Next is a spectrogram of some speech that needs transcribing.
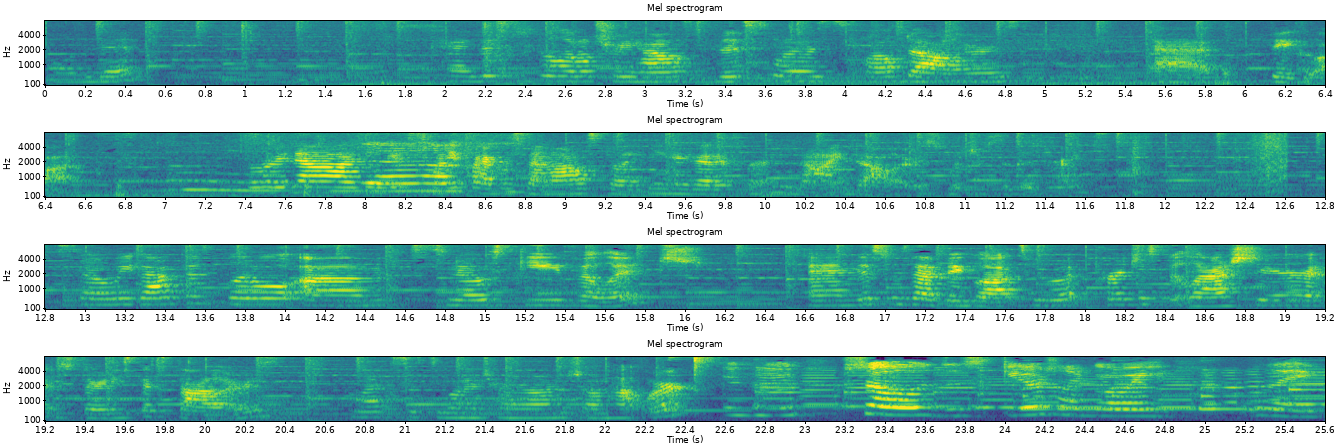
Hold it in. Okay, this is the little treehouse. This was $12 at Big Lots. But right now I think it's 25% off, so I think I got it for $9, which was a good price. So we got this little um, snow ski village. And this was at Big Lots. We purchased it last year and it's $36. Alexis, do you want to turn it on and show them how it works? Mm hmm So the skiers are going like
